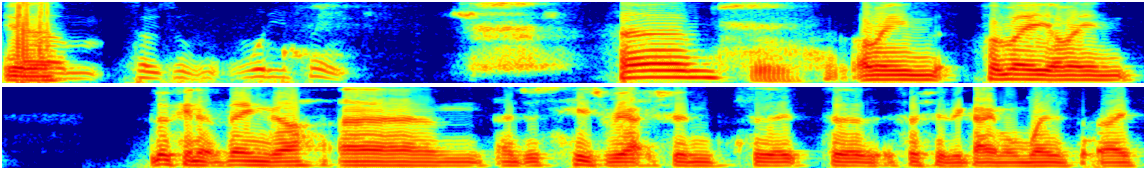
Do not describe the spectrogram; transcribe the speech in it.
Yeah. Um, so so what do you think? Um, I mean, for me, I mean, looking at Wenger um, and just his reaction to, to especially the game on Wednesday,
